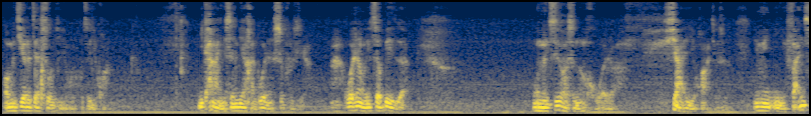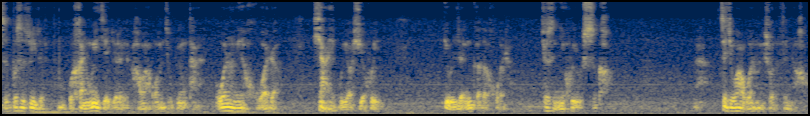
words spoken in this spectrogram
我们接着再说几句这句话。你看看你身边很多人是不是这样啊？我认为这辈子，我们只要是能活着，下一句话就是，因为你繁殖不是最最很容易解决的，好吧？我们就不用谈。我认为活着，下一步要学会有人格的活着，就是你会有思考。啊，这句话我认为说的非常好。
